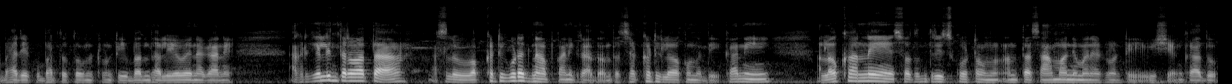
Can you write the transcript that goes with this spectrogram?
భార్యకు భర్తతో ఉన్నటువంటి బంధాలు ఏవైనా కానీ అక్కడికి వెళ్ళిన తర్వాత అసలు ఒక్కటి కూడా జ్ఞాపకానికి రాదు. అంత చక్కటి లోకం అది. కానీ ఆ లోకాన్ని స్వతంత్రించుకోవటం అంత సామాన్యమైనటువంటి విషయం కాదు.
